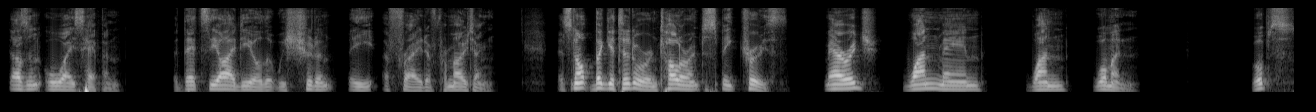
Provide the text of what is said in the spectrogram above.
doesn't always happen, but that's the ideal that we shouldn't be afraid of promoting. It's not bigoted or intolerant to speak truth. Marriage, one man, one woman. Whoops.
